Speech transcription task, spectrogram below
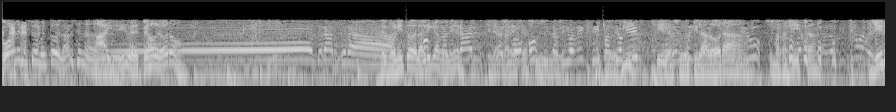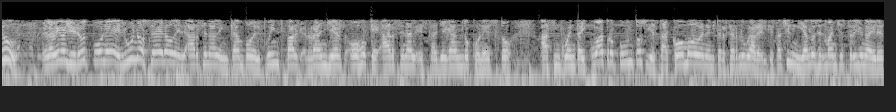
gol en este momento del Arsenal. Ay, sí, del espejo de oro. Del Arsenal. Del bonito de la Liga Premier. Que le agradece a su-. Sí, a su depiladora, su masajista. Giroud. El amigo Giroud pone el 1-0 del Arsenal en campo del Queens Park Rangers. Ojo que Arsenal está llegando con esto a 54 puntos y está cómodo en el tercer lugar. El que está chilingueando es el Manchester United,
